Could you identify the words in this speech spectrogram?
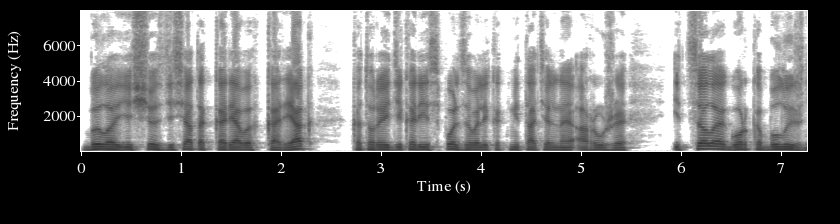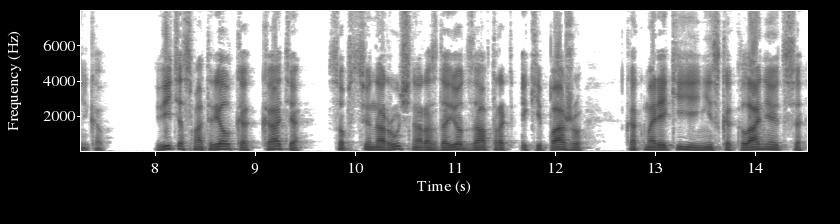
было еще с десяток корявых коряк, которые дикари использовали как метательное оружие, и целая горка булыжников. Витя смотрел, как Катя собственноручно раздает завтрак экипажу, как моряки ей низко кланяются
